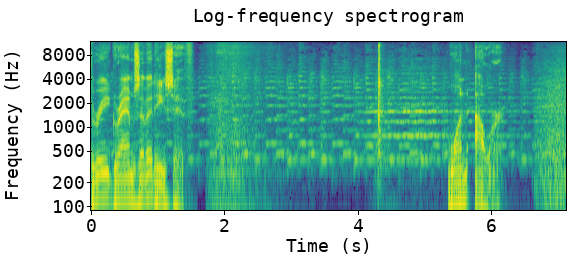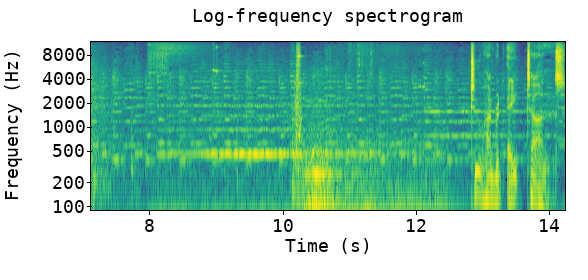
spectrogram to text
3 grams of adhesive. 1 hour. Two hundred eight tons.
